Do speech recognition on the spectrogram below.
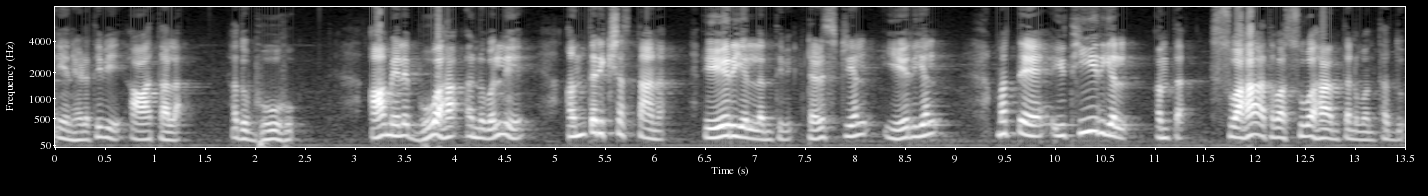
ಏನು ಹೇಳ್ತೀವಿ? ಆ ತಲ ಅದು ಭೂಹು. ಆಮೇಲೆ ಭುವಃ ಅನ್ನುವಲ್ಲಿ ಅಂತರಿಕ್ಷ ಸ್ಥಾನ, ಏರಿಯಲ್ ಅಂತೀವಿ. ಟೆರೆಸ್ಟ್ರಿಯಲ್ ಏರಿಯಲ್ ಮತ್ತು ಇಥೀರಿಯಲ್ ಅಂತ, ಸ್ವಹ ಅಥವಾ ಸುವಹ ಅಂತನ್ನುವಂಥದ್ದು.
